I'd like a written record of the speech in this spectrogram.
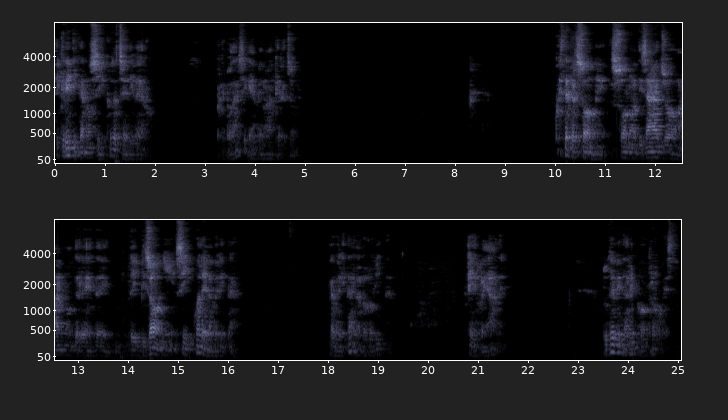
Ti criticano sì, cosa c'è di vero? Perché può darsi che abbiano anche ragione. Queste persone sono a disagio, hanno delle, dei, dei bisogni? Sì, qual è la verità? La verità è la loro vita, è il reale. Tu devi dare incontro a questo.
